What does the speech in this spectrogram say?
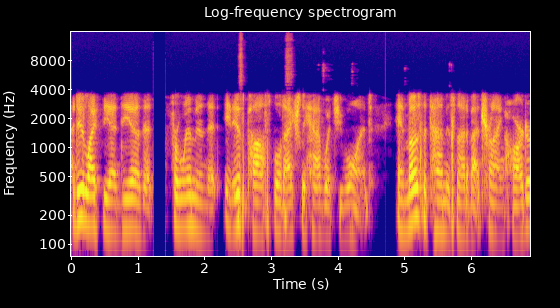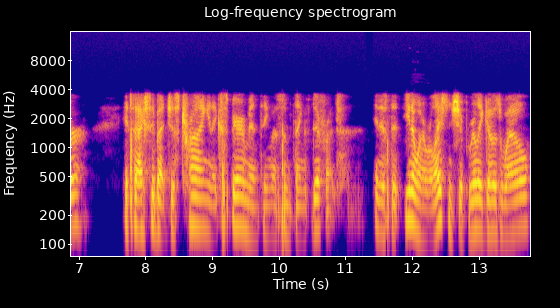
I do like the idea that for women that it is possible to actually have what you want, and most of the time it's not about trying harder. It's actually about just trying and experimenting with some things different. And it's that you know when a relationship really goes well,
